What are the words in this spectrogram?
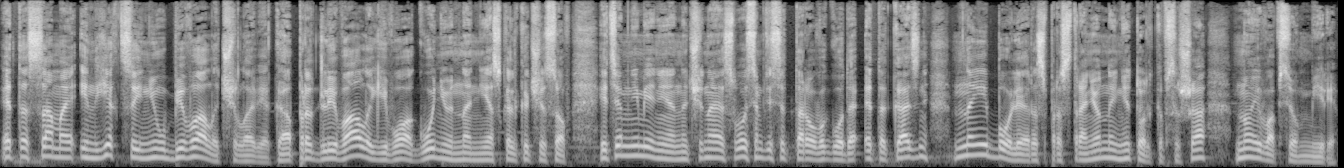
эта самая инъекция не убивала человека, а продлевала его агонию на несколько часов. И тем не менее, начиная с 1982 года, эта казнь наиболее распространенная не только в США, но и во всем мире.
